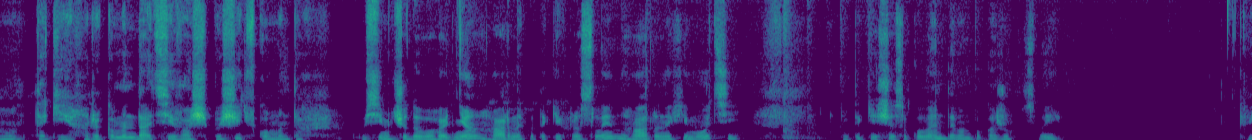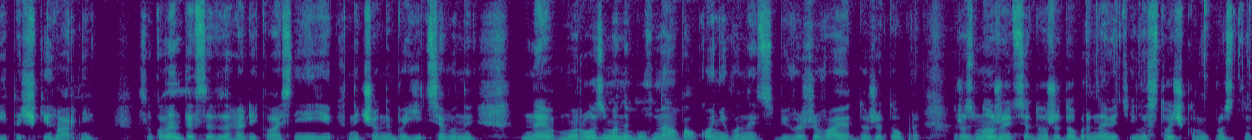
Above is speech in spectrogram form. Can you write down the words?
От такі рекомендації ваші пишіть в коментах. Усім чудового дня, гарних отаких рослин, гарних емоцій. І такі ще сукуленти вам покажу свої. Квіточки гарні. Сукуленти все взагалі класні. Їх нічого не боїться вони. Не мороз у мене був на балконі, вони собі виживають дуже добре, розмножуються дуже добре, навіть і листочком, і просто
